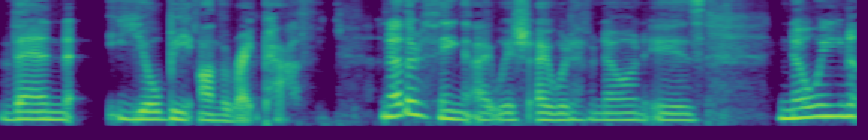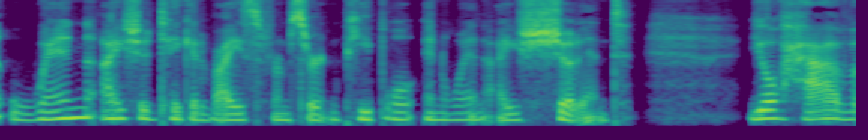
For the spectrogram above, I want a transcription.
then you'll be on the right path. Another thing I wish I would have known is knowing when I should take advice from certain people and when I shouldn't. You'll have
